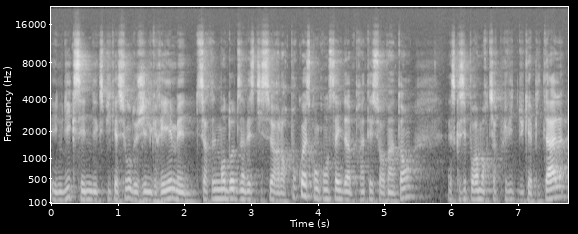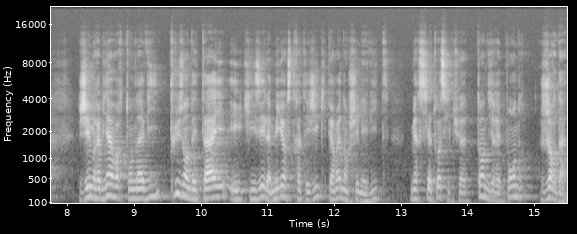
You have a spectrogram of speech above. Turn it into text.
Et il nous dit que c'est une explication de Gilles Grimm et certainement d'autres investisseurs. Alors pourquoi est-ce qu'on conseille d'emprunter sur 20 ans? Est-ce que c'est pour amortir plus vite du capital? J'aimerais bien avoir ton avis plus en détail et utiliser la meilleure stratégie qui permet d'enchaîner vite. Merci à toi si tu as le temps d'y répondre, Jordan.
